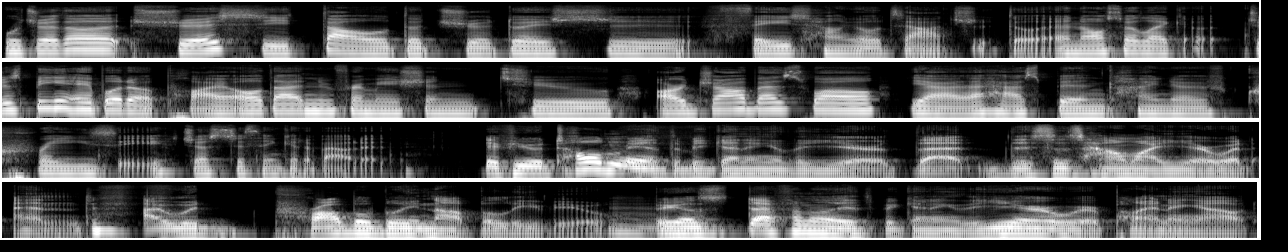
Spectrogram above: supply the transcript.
我觉得学习到的绝对是非常有价值的，and also like just being able to apply all that information to our job as well. Yeah, that has been kind of crazy just to thinking about it if you had told me at the beginning of the year that this is how my year would end, I would probably not believe you. Mm. Because definitely at the beginning of the year, we were planning out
